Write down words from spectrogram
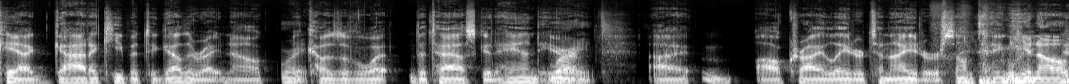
okay, I got to keep it together right now Right. because of what the task at hand here. Right. I I'll cry later tonight or something, you know.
